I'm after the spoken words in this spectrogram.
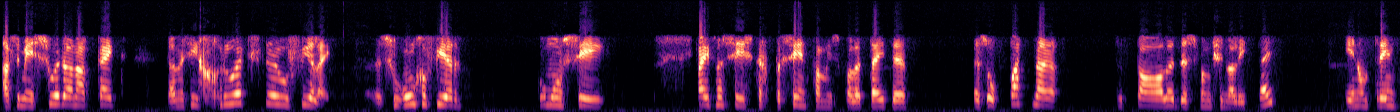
as jy mens so daarna kyk, dan is die grootste hoeveelheid so ongeveer kom ons sê 65% van munisipaliteite is op pad na totale disfunksionaliteit en omtrent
